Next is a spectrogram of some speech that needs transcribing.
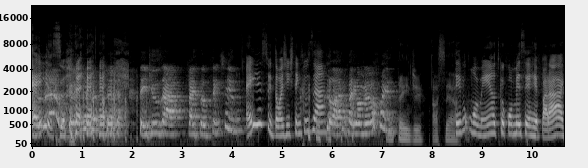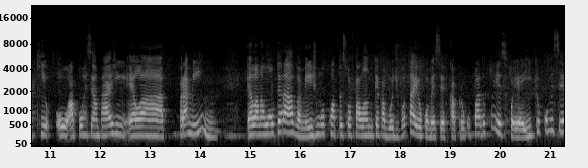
É, é isso. Tem que usar, faz todo sentido. é isso. Então a gente tem que usar. Claro, faria a mesma coisa. Entendi, tá certo. Teve um momento que eu comecei a reparar que o, a porcentagem, ela, pra mim, ela não alterava, mesmo com a pessoa falando que acabou de votar. Eu comecei a ficar preocupada com isso. Foi aí que eu comecei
